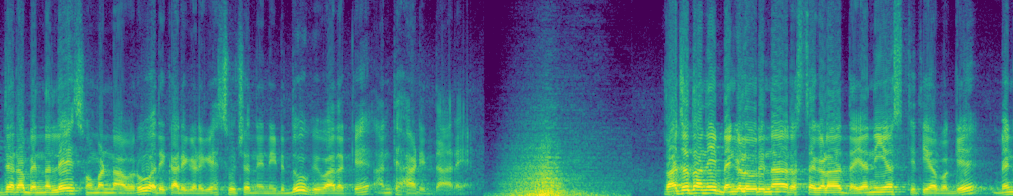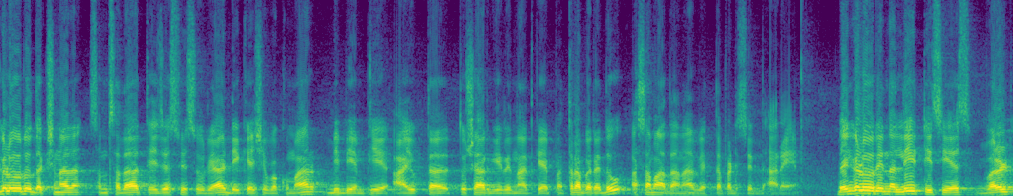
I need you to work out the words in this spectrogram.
ಇದರ ಬೆನ್ನಲ್ಲೇ ಸೋಮಣ್ಣ ಅವರು ಅಧಿಕಾರಿಗಳಿಗೆ ಸೂಚನೆ ನೀಡಿದ್ದು ವಿವಾದಕ್ಕೆ ಅಂತ್ಯ ಹಾಡಿದ್ದಾರೆ ರಾಜಧಾನಿ ಬೆಂಗಳೂರಿನ ರಸ್ತೆಗಳ ದಯನೀಯ ಸ್ಥಿತಿಯ ಬಗ್ಗೆ ಬೆಂಗಳೂರು ದಕ್ಷಿಣ ಸಂಸದ ತೇಜಸ್ವಿ ಸೂರ್ಯ ಡಿಕೆ ಶಿವಕುಮಾರ್, ಬಿಬಿಎಂಪಿ ಆಯುಕ್ತ ತುಷಾರ್ ಗಿರಿನಾಥ್ಗೆ ಪತ್ರ ಬರೆದು ಅಸಮಾಧಾನ ವ್ಯಕ್ತಪಡಿಸಿದ್ದಾರೆ. ಬೆಂಗಳೂರಿನಲ್ಲಿ TCS world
